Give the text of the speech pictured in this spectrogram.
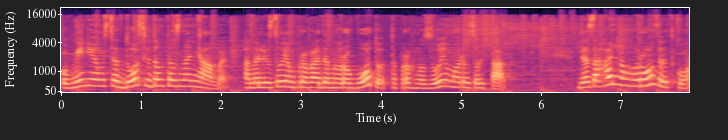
обмінюємося досвідом та знаннями, аналізуємо проведену роботу та прогнозуємо результат. Для загального розвитку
